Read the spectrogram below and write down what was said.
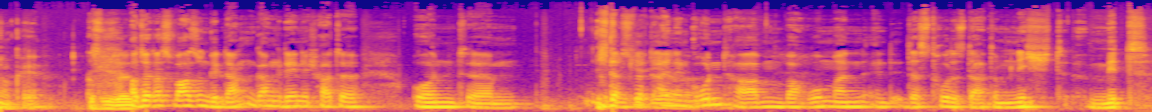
Okay. Also, Also das war so ein Gedankengang, den ich hatte. Und ähm, das denke wird einen Grund haben, warum man das Todesdatum nicht mit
